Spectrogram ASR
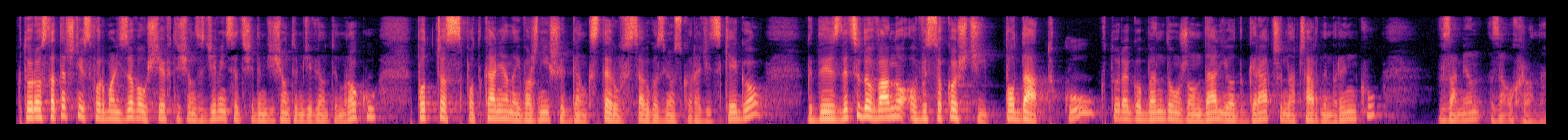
który ostatecznie sformalizował się w 1979 roku podczas spotkania najważniejszych gangsterów z całego Związku Radzieckiego, gdy zdecydowano o wysokości podatku, którego będą żądali od graczy na czarnym rynku w zamian za ochronę.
